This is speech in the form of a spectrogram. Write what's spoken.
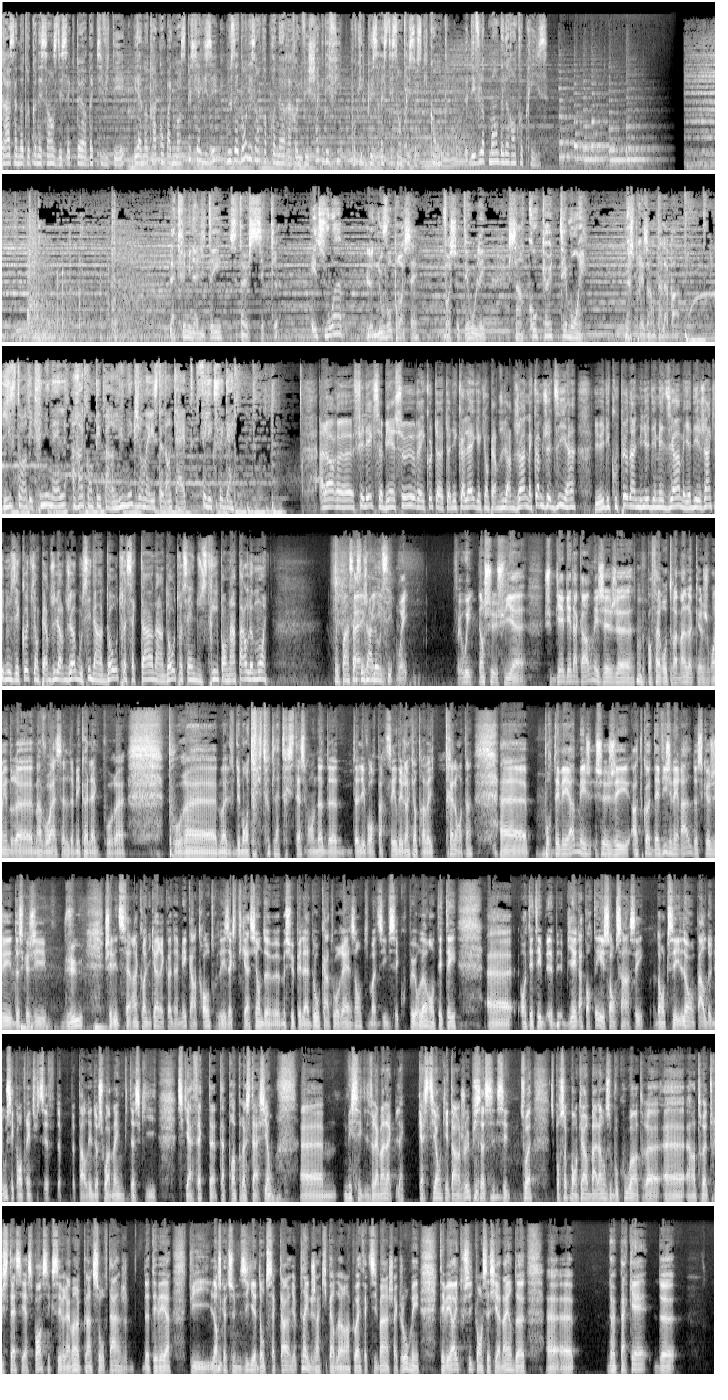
Grâce à notre connaissance des secteurs d'activité et à notre accompagnement spécialisé, nous aidons les entrepreneurs à relever chaque défi pour qu'ils puissent rester centrés sur ce qui compte, le développement de leur entreprise. La criminalité, c'est un cycle. Et tu vois, le nouveau procès va se dérouler sans qu'aucun témoin ne se présente à la barre. L'histoire des criminels racontée par l'unique journaliste d'enquête, Félix Séguin. Alors, euh, Félix, bien sûr, écoute, tu as des collègues qui ont perdu leur job, mais comme je dis, hein, il y a eu des coupures dans le milieu des médias, mais il y a des gens qui nous écoutent qui ont perdu leur job aussi dans d'autres secteurs, dans d'autres industries, puis on en parle moins. Faut penser à Ben ces gens-là oui, aussi. Oui. Fait- Oui, non, je, je suis, euh, je suis bien, bien d'accord, mais je, je peux pas faire autrement là, que joindre euh, ma voix à celle de mes collègues pour euh, pour euh, démontrer toute la tristesse qu'on a de, de les voir partir, des gens qui ont travaillé très longtemps euh, pour TVA, mais j'ai, en tout cas, d'avis général de ce que j'ai, de ce que j'ai vu chez les différents chroniqueurs économiques, entre autres, les explications de euh, M. Pelado quant aux raisons qui motivent ces coupures-là ont été euh, ont été b- bien rapportées et sont censées. Donc c'est là on parle de nous, c'est contre-intuitif de, de parler de soi-même puis de ce qui ce qui affecte ta, propre station. Euh, mais c'est vraiment la, la question qui est en jeu. Puis ça, c'est- tu vois, c'est pour ça que mon cœur balance beaucoup entre euh, entre tristesse et espoir, c'est que c'est vraiment un plan de sauvetage de TVA. Puis lorsque tu me dis il y a d'autres secteurs, il y a plein de gens qui perdent leur emploi effectivement à chaque jour, mais TVA est aussi le concessionnaire de euh, euh, d'un paquet de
